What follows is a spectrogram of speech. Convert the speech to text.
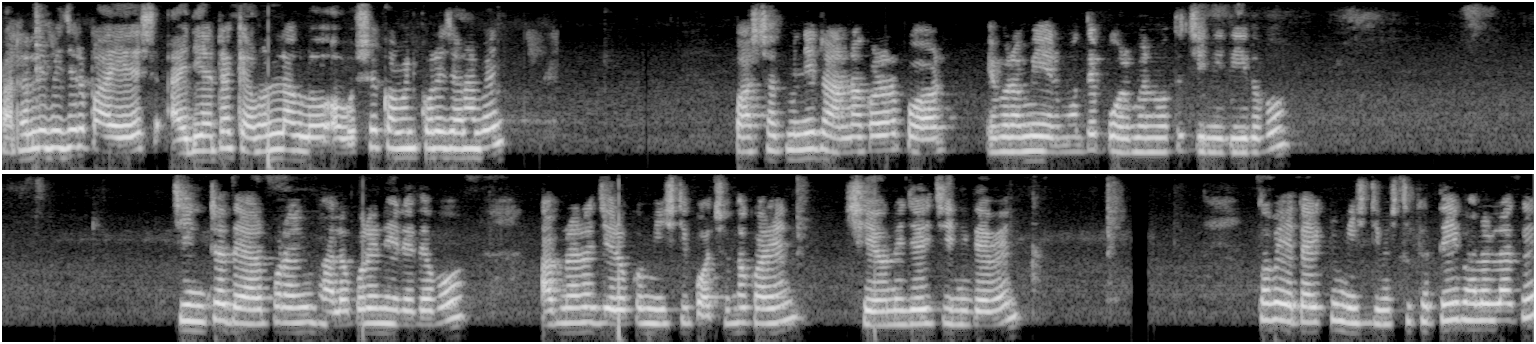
কাঁঠালি বীজের পায়েস, আইডিয়াটা কেমন লাগল অবশ্যই কমেন্ট করে জানাবেন। পাঁচ সাত মিনিট রান্না করার পর এবার আমি এর মধ্যে পরিমাণ মতো চিনি দিয়ে দেবো। চিনিটা দেওয়ার পর আমি ভালো করে নেড়ে দেব। আপনারা যেরকম মিষ্টি পছন্দ করেন, সে অনুযায়ী চিনি দেবেন। তবে এটা একটু মিষ্টি মিষ্টি খেতেই ভালো লাগে।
